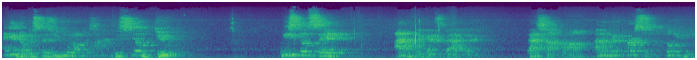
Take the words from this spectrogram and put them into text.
And you know this because we do it all the time. We still do. We still say, I don't think that's a bad thing. That's not wrong. I'm a good person. Look at me.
